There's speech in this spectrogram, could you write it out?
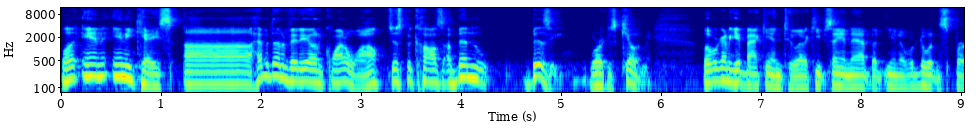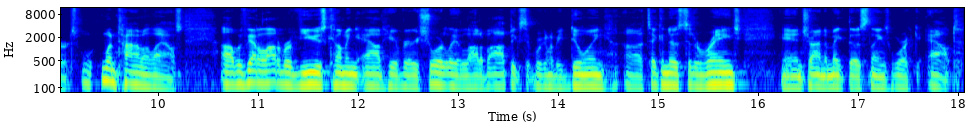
Well, in any case, uh, I haven't done a video in quite a while just because I've been busy. Work is killing me but we're going to get back into it. I keep saying that, but you know, we're doing spurts when time allows. Uh, we've got a lot of reviews coming out here very shortly, a lot of optics that we're going to be doing, uh, taking those to the range and trying to make those things work out.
